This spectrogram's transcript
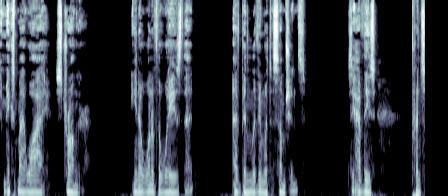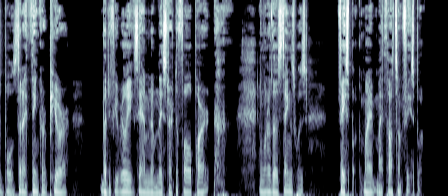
It makes my why stronger. You know, one of the ways that I've been living with assumptions. So I have these principles that I think are pure, but if you really examine them, they start to fall apart. and one of those things was Facebook, my, my thoughts on Facebook.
